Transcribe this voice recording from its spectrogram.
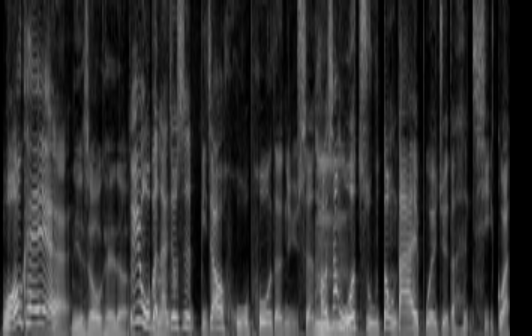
我 OK 耶，你也是 OK 的，因为我本来就是比较活泼的女生，嗯、好像我主动，大家也不会觉得很奇怪，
